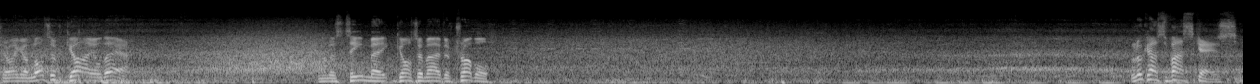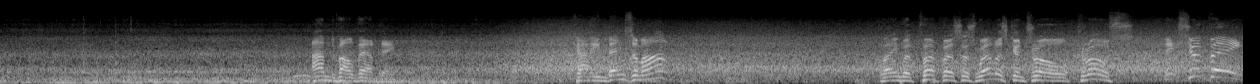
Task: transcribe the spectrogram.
Showing a lot of guile there. And his teammate got him out of trouble. Lucas Vazquez. And Valverde. Karim Benzema. Playing with purpose as well as control. Kroos. It should be.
